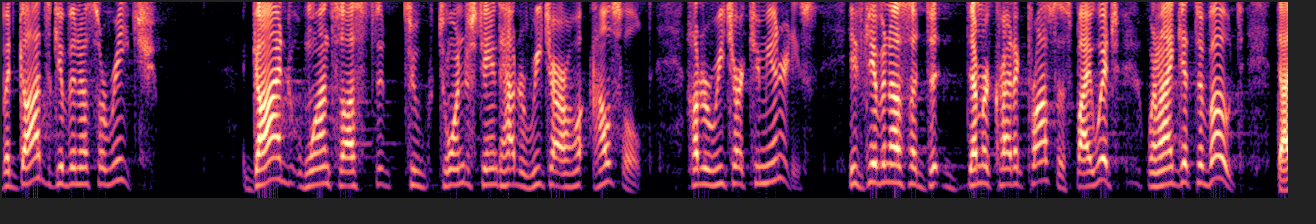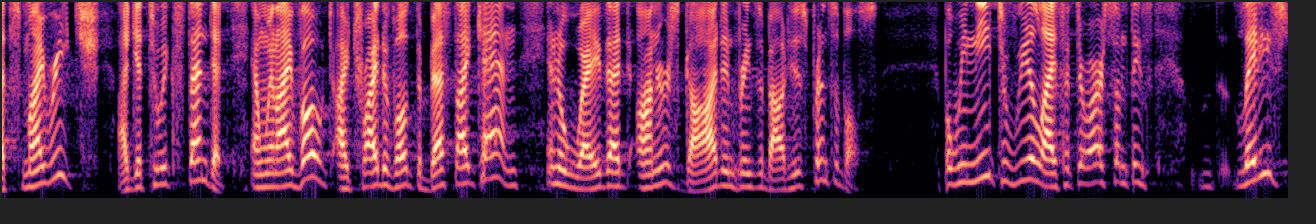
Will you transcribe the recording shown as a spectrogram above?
but God's given us a reach. God wants us to, to, to understand how to reach our household, how to reach our communities. He's given us a d- democratic process by which, when I get to vote, that's my reach. I get to extend it. And when I vote, I try to vote the best I can in a way that honors God and brings about His principles. But we need to realize that there are some things, ladies,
